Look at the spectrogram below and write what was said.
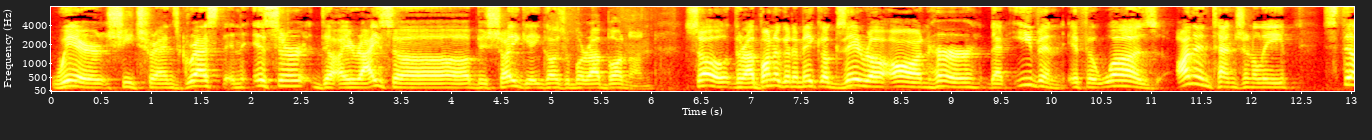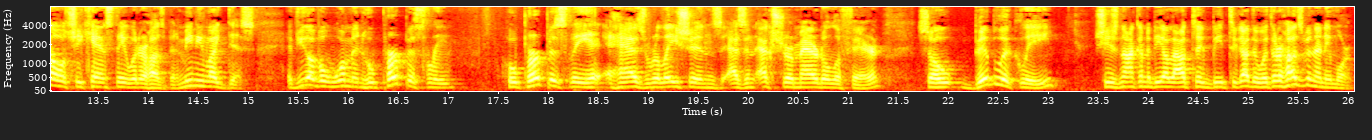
where she transgressed an Isser de Iraisa Bishaige goes Rabbanon. So the Rabbanon are going to make a gzera on her that even if it was unintentionally, still she can't stay with her husband. Meaning like this: if you have a woman who purposely, who purposely has relations as an extramarital affair, so biblically she's not going to be allowed to be together with her husband anymore.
